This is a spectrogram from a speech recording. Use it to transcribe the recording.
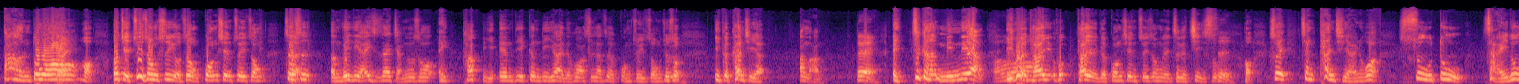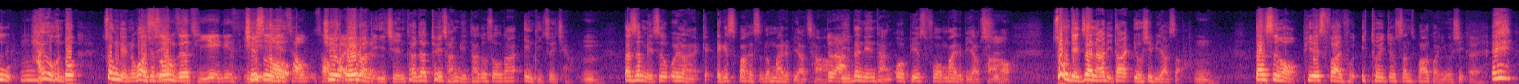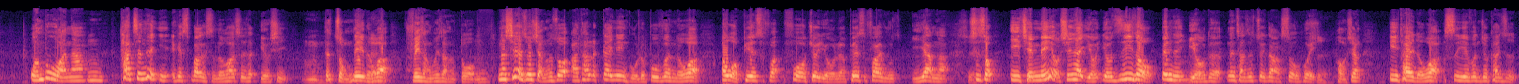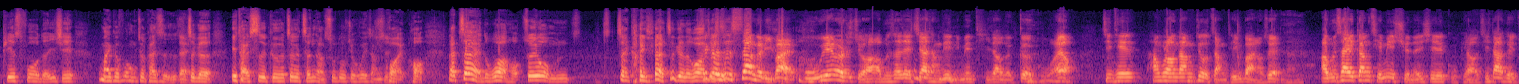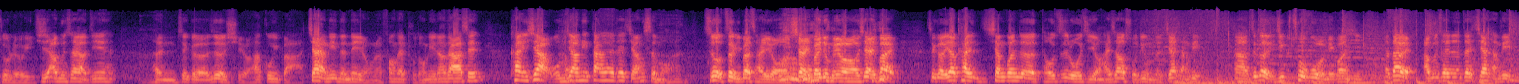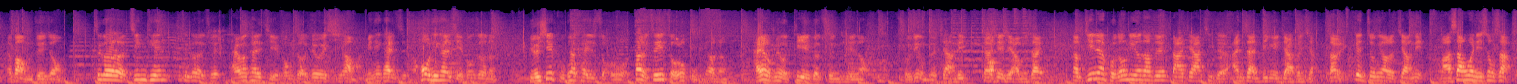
大很多哦，哦而且最终是有这种光线追踪，这是 NVIDIA 一直在讲，就是说，哎、欸，它比 AMD 更厉害的话是在这个光追踪，嗯、就是说一个看起来暗暗，对，哎、欸，这个很明亮，哦、因为它有它有一个光线追踪的这个技术，是，好，所以这样看起来的话，速度、载入还有很多。重点的话就是使用者体验一定，其实哦，其实微软以前他在推产品，他都说他硬体最强，嗯，但是每次微软 Xbox 都卖的比较差，对啊，比任天堂或 PS4 卖的比较差哦。重点在哪里？它游戏比较少，嗯，但是哦，PS5 一推就三十八款游戏，对，哎。玩不完啊？嗯，它真正以 Xbox 的话是游戏，嗯，的种类的话非常非常的多。那现在就讲的说啊，它的概念股的部分的话，啊，我 PS Four 就有了，PS Five 一样啊，是说以前没有，现在有，有 Zero 变成有的，那才是最大的受惠。好像易泰的话，四月份就开始 PS Four 的一些麦克风就开始这个一台四颗，这个成长速度就非常快。哈，那再来的话，哈，所以我们。再看一下这个的话，这个是上个礼拜五月二十九号阿文山在加强店里面提到的个股。哎呦，今天夯不啷当就涨停板了。所以阿文山刚前面选了一些股票，其实大家可以做留意。其实阿文山啊，今天很这个热血哦，他故意把加强店的内容呢放在普通店，让大家先看一下我们加强店大概在讲什么。只有这礼拜才有，下礼拜就没有了。下礼拜这个要看相关的投资逻辑哦，还是要锁定我们的加强力。那这个已经错过了没关系。那待会阿文师呢，在加强力要帮我们追踪这个。今天这个全台湾开始解封之后，六月七号嘛，明天开始，后天开始解封之后呢，有一些股票开始走弱。到底这些走弱股票呢，还有没有第二个春天哦？锁定我们的加强錠。非常谢谢阿文师。那么今天的普通錠就到这边，大家记得按赞、订阅、加分享。待会更重要的加强錠马上为您送上。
